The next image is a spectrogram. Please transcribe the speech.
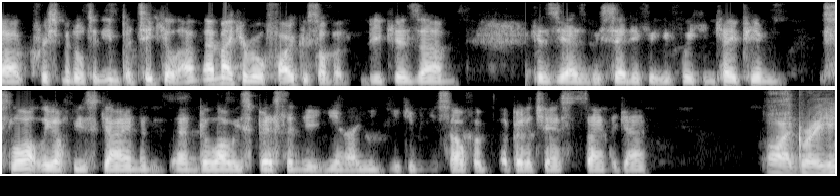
uh, Khris Middleton in particular and make a real focus of it because um because yeah, as we said, if if we can keep him slightly off his game and, and below his best, then you, you know you, are giving yourself a, a better chance to stay in the game. I agree.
